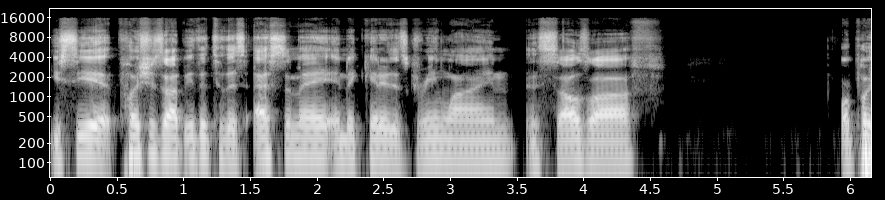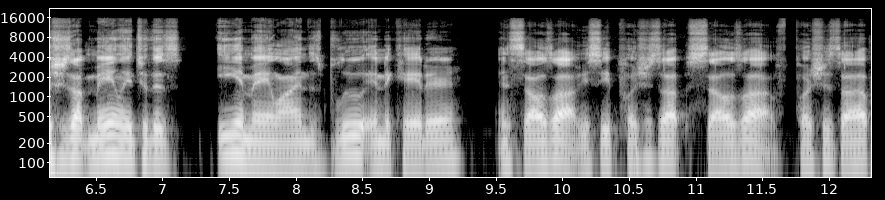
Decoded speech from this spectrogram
You see it pushes up either to this SMA indicator, this green line, and sells off, or pushes up mainly to this EMA line, this blue indicator, and sells off. You see, pushes up, sells off, pushes up.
